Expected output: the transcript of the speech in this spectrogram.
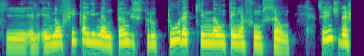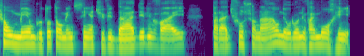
que ele, ele não fica alimentando estrutura que não tenha função. Se a gente deixar um membro totalmente sem atividade, ele vai parar de funcionar, o neurônio vai morrer,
